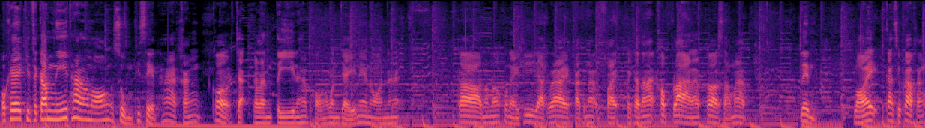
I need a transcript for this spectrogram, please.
โอเค กิจกรรมนี้ถ้าน้องๆสุ่มพิเศษ 5 ครั้งก็จะการันตีนะครับ ของรางวัลใหญ่แน่นอนนะฮะ ก็น้องๆคนไหนที่อยากได้คาตานะไฟคาตานะข้าวปลานะครับก็สามารถเล่น 199 ครั้ง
